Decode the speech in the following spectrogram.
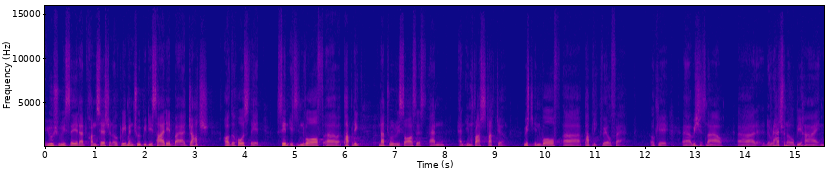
usually say that concession agreement should be decided by a judge of the host state since it involves uh, public natural resources and, and infrastructure, which involve uh, public welfare, okay, uh, which is now uh, the rationale behind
